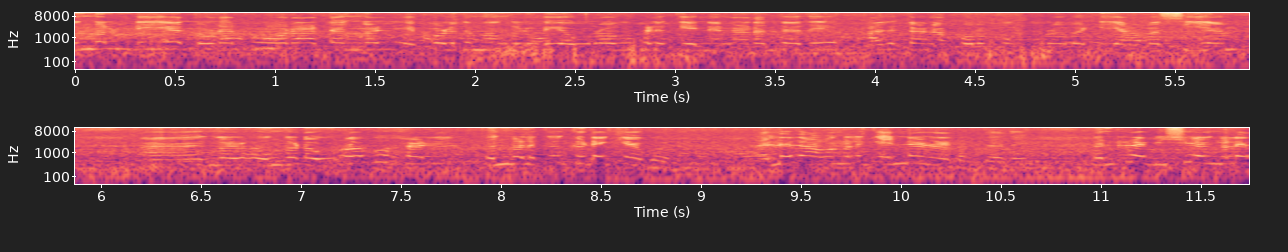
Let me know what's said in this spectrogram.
எங்களுடைய தொடர் போராட்டங்கள் எப்பொழுதும் எங்களுடைய உறவுகளுக்கு என்ன நடந்தது அதுக்கான பொறுப்பு கூற வேண்டிய அவசியம் எங்கள் எங்களோட உறவுகள் எங்களுக்கு கிடைக்க வேணும் அல்லது அவங்களுக்கு என்ன நடந்தது என்ற விஷயங்களை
